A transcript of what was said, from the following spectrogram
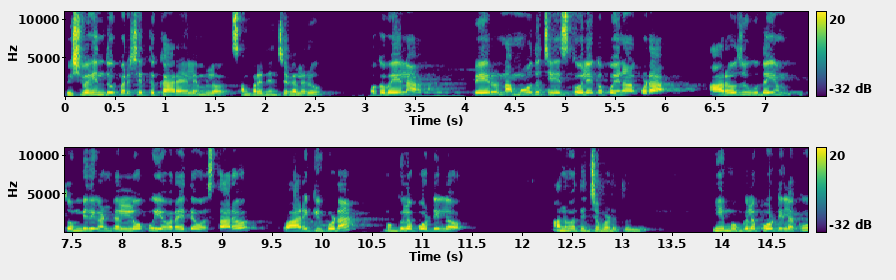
విశ్వ హిందూ పరిషత్తు కార్యాలయంలో సంప్రదించగలరు. ఒకవేళ పేరు నమోదు చేసుకోలేకపోయినా కూడా ఆ రోజు ఉదయం తొమ్మిది గంటల లోపు ఎవరైతే వస్తారో వారికి కూడా ముగ్గుల పోటీలో అనుమతించబడుతుంది. ఈ ముగ్గుల పోటీలకు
